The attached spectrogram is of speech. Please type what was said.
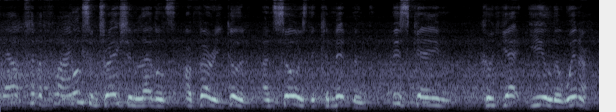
Out to the flank. Concentration levels are very good, and so is the commitment. This game could yet yield a winner.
